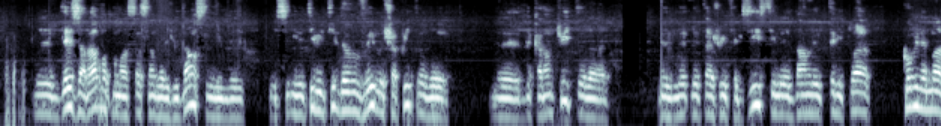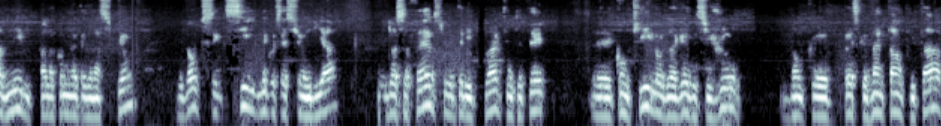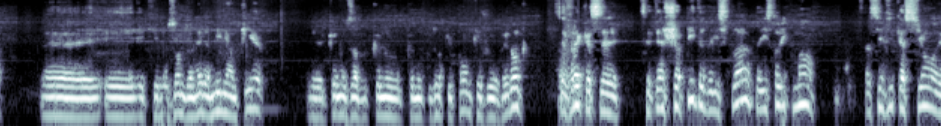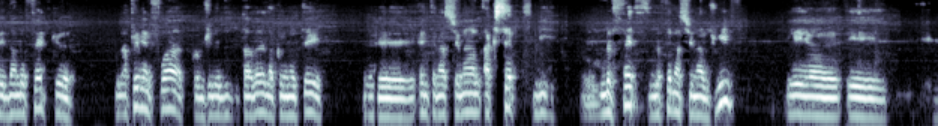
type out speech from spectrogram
des Arabes ont commencé à s'en l'évidence. Il, il, est inutile d'ouvrir le chapitre de, de, de 48. La- le- L'État juif existe, il est dans les territoires communément admis par la communauté des nations. Et donc, si négociation il y a, il doit se faire sur les territoires qui ont été euh, conquis lors de la guerre de six jours, donc euh, presque 20 ans plus tard, euh, et, qui nous ont donné le mini-empire que, nous, que, nous, occupons toujours. Et donc, c'est vrai que c'est un chapitre de l'histoire, historiquement, sa signification est dans le fait que la première fois, comme je l'ai dit tout à l'heure, la communauté euh, internationale accepte li- le fait, le fait national juif et, euh, et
